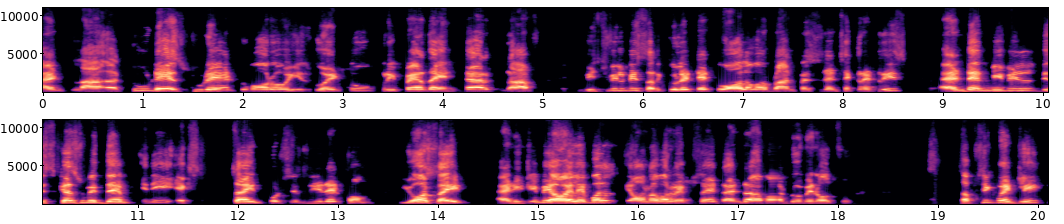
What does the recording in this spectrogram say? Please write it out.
and la, uh, two days, today and tomorrow, he is going to prepare the entire draft which will be circulated to all our branch president secretaries and then we will discuss with them any extra inputs is needed from your side and it will be available on our website and our domain also. Subsequently,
